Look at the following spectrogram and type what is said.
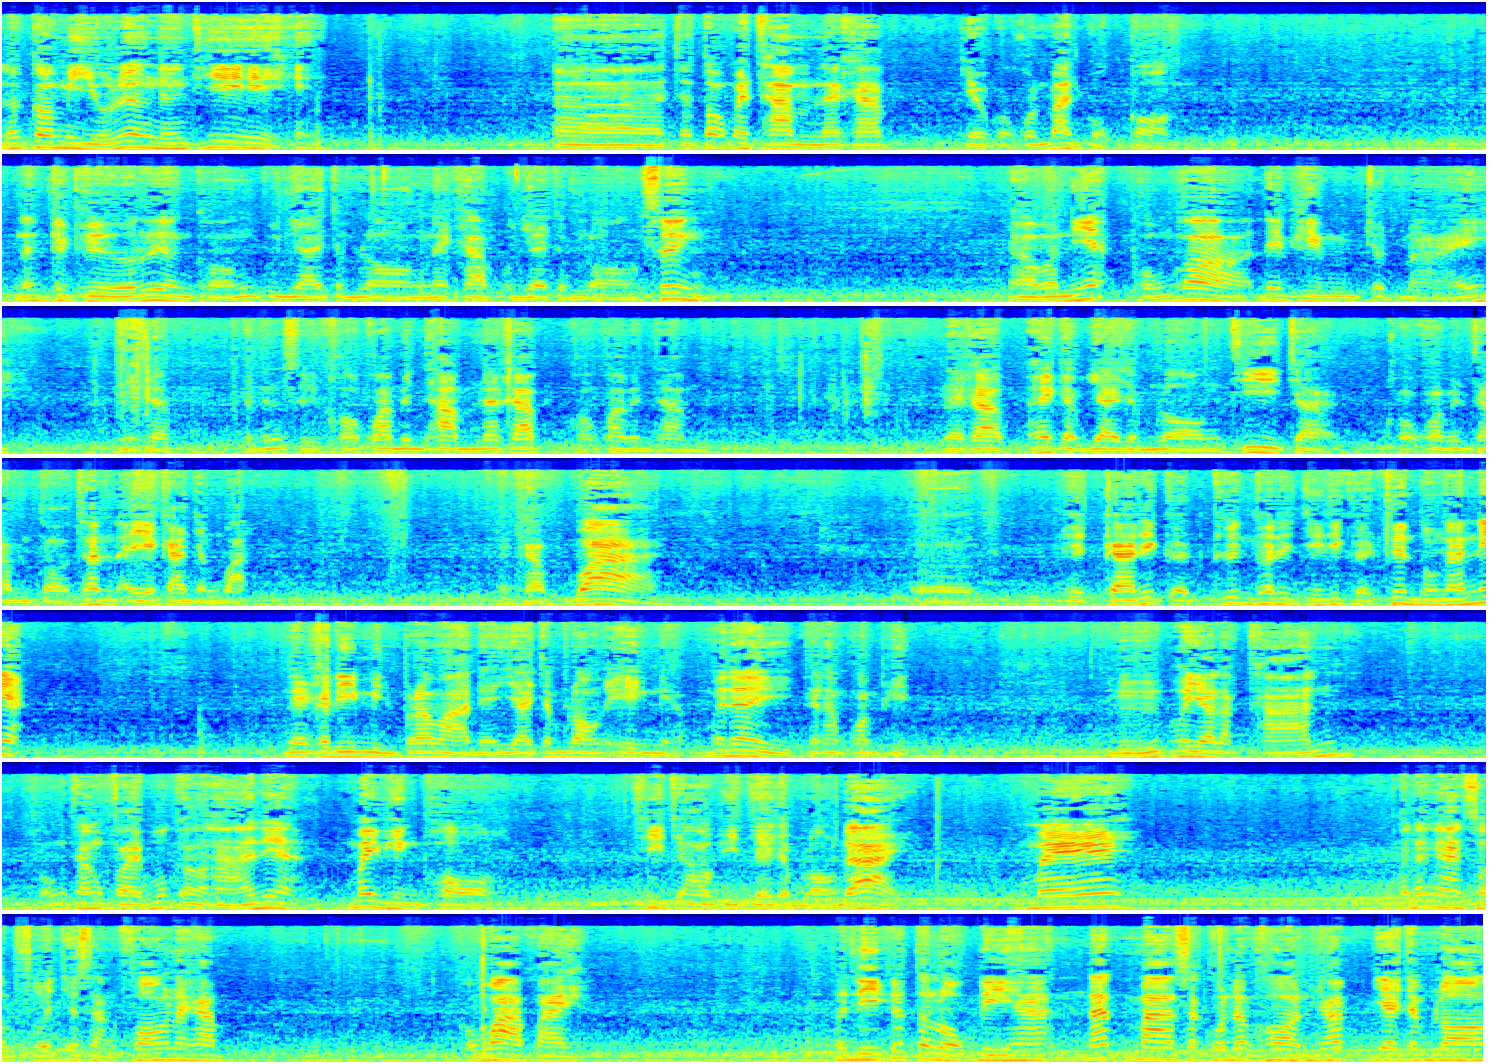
แล้วก็มีอยู่เรื่องหนึ่งที่จะต้องไปทำนะครับ เกี่ยวกับคนบ้านกกอกนั่นก็คือเรื่องของคุณยายจำลองนะครับ คุณยายจำลอง ซึ่งวันนี้ผมก็ได้พิมพ์จดหมายนะครับเป็นหนังสือขอความเป็นธรรมนะครับ ขอความเป็นธรรมนะครับ ให้กับยายจำลองที่จะขอความเป็นธรรมต่อท่านอายการจังหวัดนะครับว่า เหตุการณ์ที่เกิดขึ้นข้อท็จจริงที่เกิดขึ้นตรงนั้นเนี่ย ในคดีหมิ่นประมาทเนี่ยยายจำลองเองเนี่ยไม่ได้กระทำความผิด หรือพยานหลักฐานของทางฝ่ายผู้กล่าวหาเนี่ย ไม่เพียงพอที่จะเอาผิดยายจำลองได้ แม้พนักงานสอบสวนจะสั่งฟ้องนะครับ ก็ว่าไปพอดีก็ตลกดีฮะ นัดมาสกลนครครับยายจำลอง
